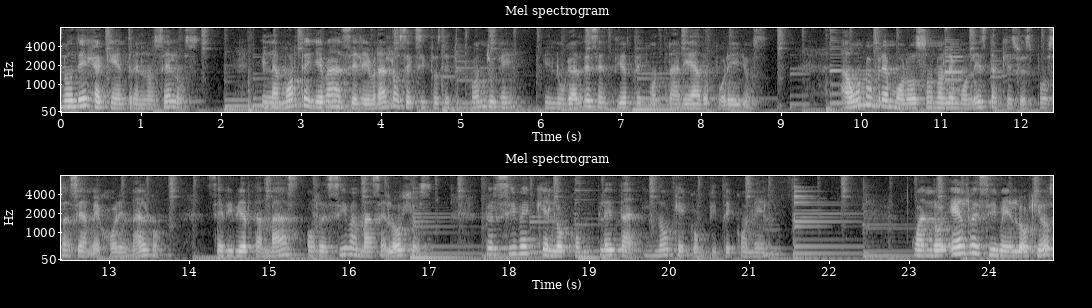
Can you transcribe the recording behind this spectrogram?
no deja que entren los celos. El amor te lleva a celebrar los éxitos de tu cónyuge en lugar de sentirte contrariado por ellos. A un hombre amoroso no le molesta que su esposa sea mejor en algo, se divierta más o reciba más elogios. Percibe que lo completa y no que compite con él. Cuando él recibe elogios,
